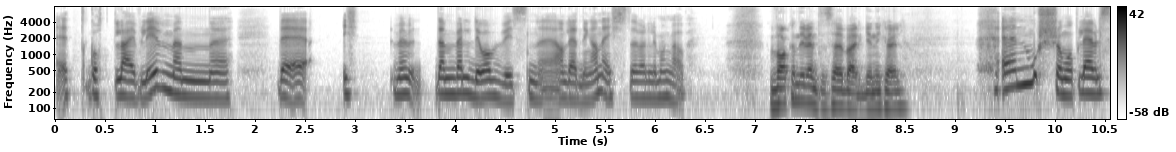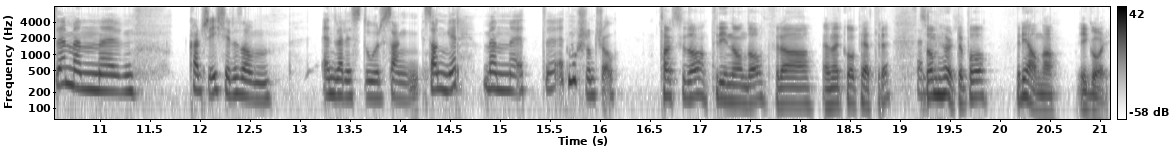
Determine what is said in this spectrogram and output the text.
et godt liveliv, men uh, det er de veldig overbevisende anledningene er ikke så veldig mange av. Hva kan de vente seg i Bergen i kveld? En morsom opplevelse, men uh, kanskje ikke liksom en veldig stor sang, sanger, men et, et, morsomt show. Takk skal du ha, Trine Åndal fra NRK P3, som hørte på Rihanna i går.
